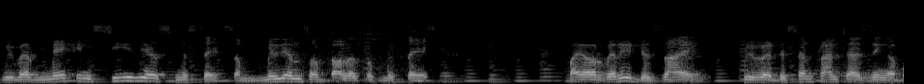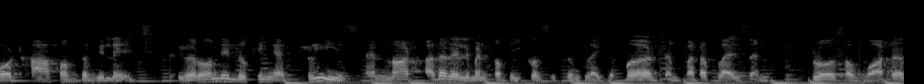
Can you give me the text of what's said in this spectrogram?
We were making serious mistakes, some millions of dollars of mistakes by our very design we were disenfranchising about half of the village. We were only looking at trees and not other elements of the ecosystem like the birds and butterflies and flows of water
